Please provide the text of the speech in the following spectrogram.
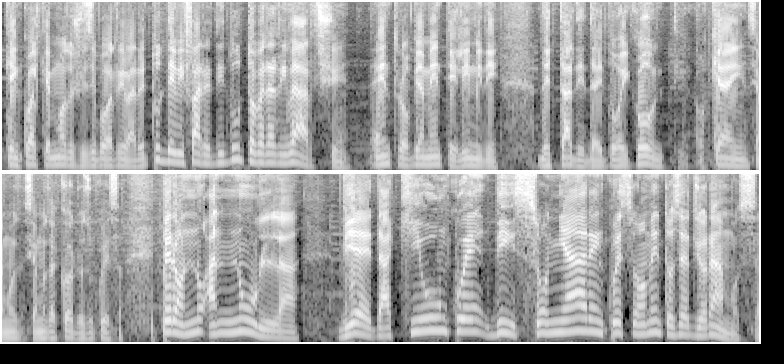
che in qualche modo ci si può arrivare. Tu devi fare di tutto per arrivarci, entro ovviamente i limiti dettati dai tuoi conti, ok? Siamo, siamo d'accordo su questo. Però no- a nulla vieta a chiunque di sognare in questo momento Sergio Ramos.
